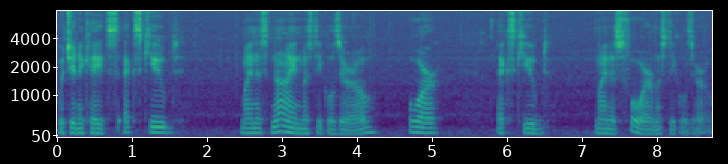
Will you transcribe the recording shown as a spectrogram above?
which indicates x cubed minus 9 must equal 0, or x cubed minus 4 must equal 0.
